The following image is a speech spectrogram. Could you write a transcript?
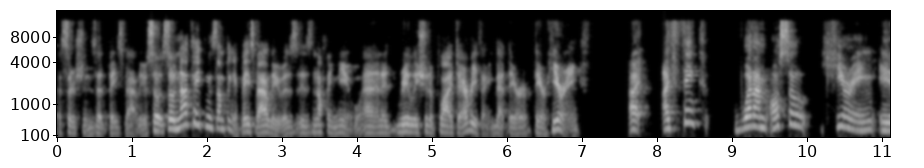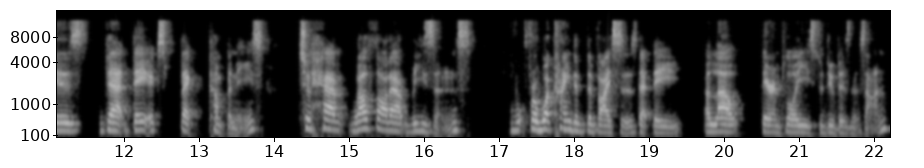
assertions at face value. So so not taking something at face value is is nothing new and it really should apply to everything that they're they're hearing. I i think what i'm also hearing is that they expect companies to have well thought out reasons for what kind of devices that they allow their employees to do business on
